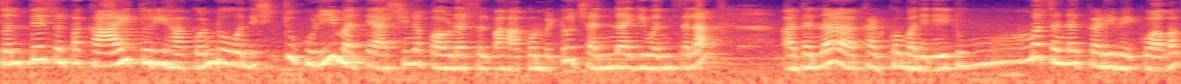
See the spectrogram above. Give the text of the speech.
ಸ್ವಲ್ಪ ಸ್ವಲ್ಪ ಕಾಯಿ ತುರಿ ಹಾಕೊಂಡು ಒಂದಿಷ್ಟು ಹುಳಿ ಮತ್ತೆ ಅರಿಶಿನ ಪೌಡರ್ ಸ್ವಲ್ಪ ಹಾಕೊಂಡ್ಬಿಟ್ಟು ಚೆನ್ನಾಗಿ ಒಂದ್ಸಲ ಅದನ್ನ ಕಡ್ಕೊಂಡ್ ಬಂದಿದ್ದೀನಿ. ತುಂಬಾ ಸಣ್ಣಗೆ ಕಡಿಬೇಕು, ಅವಾಗ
